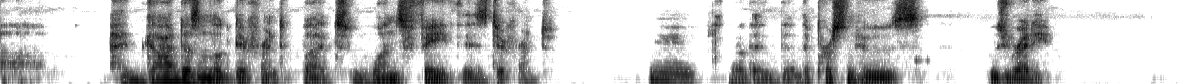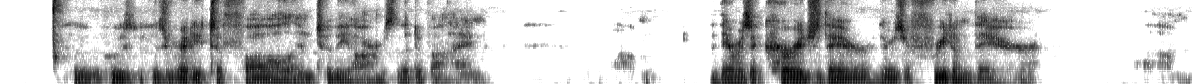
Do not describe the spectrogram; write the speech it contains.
Uh, God doesn't look different, but one's faith is different. Mm, know, the, the, the person who's who's ready who, who's who's ready to fall into the arms of the divine um, there was a courage there there was a freedom there um,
